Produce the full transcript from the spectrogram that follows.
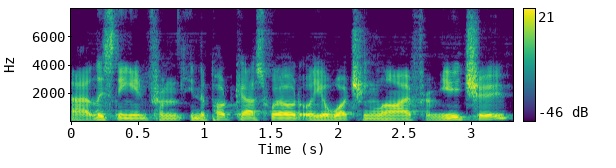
uh, listening in from in the podcast world or you're watching live from YouTube,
